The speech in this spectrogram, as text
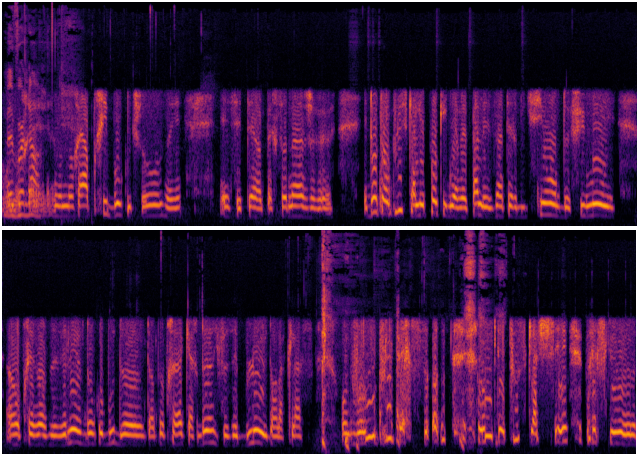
Mais on, voilà. aurait, on aurait appris beaucoup de choses et, et c'était un personnage euh, et d'autant plus qu'à l'époque il n'y avait pas les interdictions de fumer en présence des élèves. Donc au bout d'à peu près un quart d'heure il faisait bleu dans la classe. On ne voyait plus personne. On était tous cachés parce que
